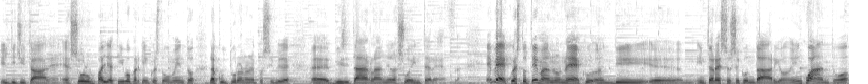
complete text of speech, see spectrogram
il digitale, è solo un palliativo perché in questo momento la cultura non è possibile eh, visitarla nella sua interezza. E beh, questo tema non è di eh, interesse secondario, in quanto,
